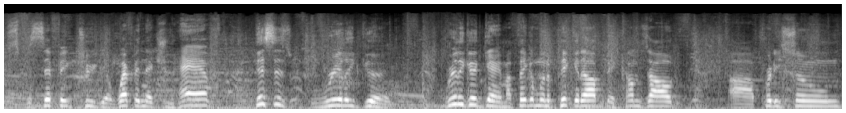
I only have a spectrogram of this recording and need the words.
specific to your weapon that you have. This is really good. Really good game. I think I'm going to pick it up. It comes out uh, pretty soon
